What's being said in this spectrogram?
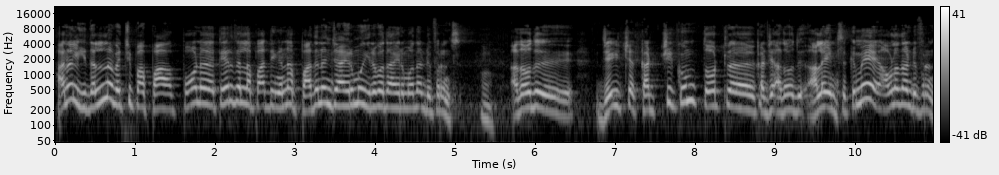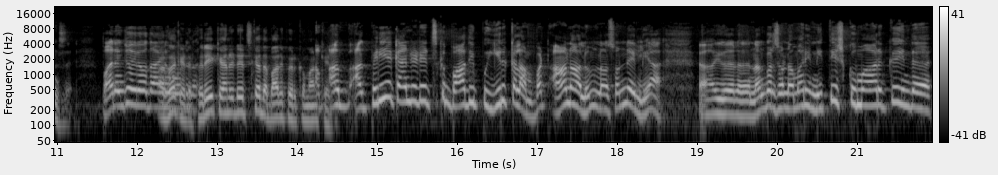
ஆனால் இதெல்லாம் வச்சு பா பா போன தேர்தலில் பார்த்தீங்கன்னா பதினஞ்சாயிரமோ இருபதாயிரமோ தான் டிஃப்ரென்ஸ் அதாவது ஜெயிச்ச கட்சிக்கும் தோற்ற கட்சி அதாவது அலையன்ஸுக்குமே அவ்வளோதான் டிஃப்ரென்ஸ் பதினஞ்சோ இருபதாயிரம் பெரிய கேண்டிடேட்ஸ்க்கு அந்த பாதிப்பு கேட்டேன். அது- பெரிய கேண்டிடேட்ஸ்க்கு பாதிப்பு இருக்கலாம். பட் ஆனாலும் நான் சொன்னேன் இல்லையா இவர் நண்பர் சொன்ன மாதிரி நிதிஷ்குமாருக்கு இந்த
